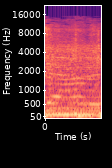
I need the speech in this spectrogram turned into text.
down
